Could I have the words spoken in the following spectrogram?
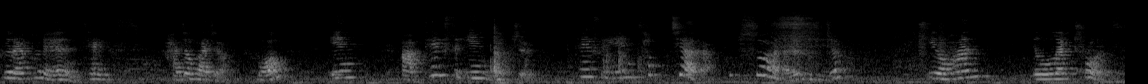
그 램프는 takes 가져가죠. 뭐? in 아 takes in 밑줄. takes in 섭취하다, 흡수하다를 뜻이죠. 이러한 electrons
